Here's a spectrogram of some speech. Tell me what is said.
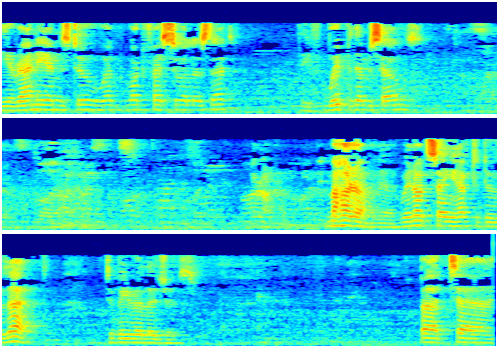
the Iranians do? What, what festival is that? They whip themselves? Muharram, yeah. We're not saying you have to do that to be religious. But uh,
